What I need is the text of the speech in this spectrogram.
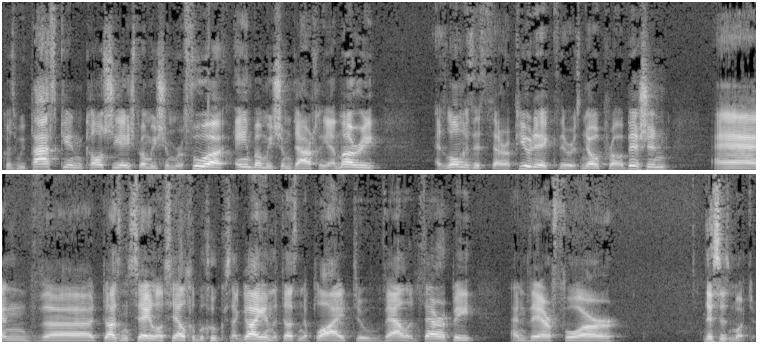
Because we paskin kol sheyesh ba mishum refuah, ein ba mishum darchi amari. As long as it's therapeutic, there is no prohibition, and uh, doesn't say lo agayim. That doesn't apply to valid therapy, and therefore this is mutter.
